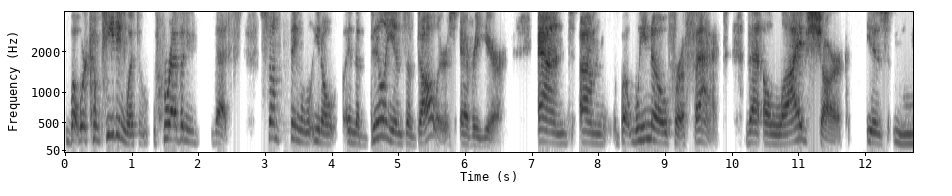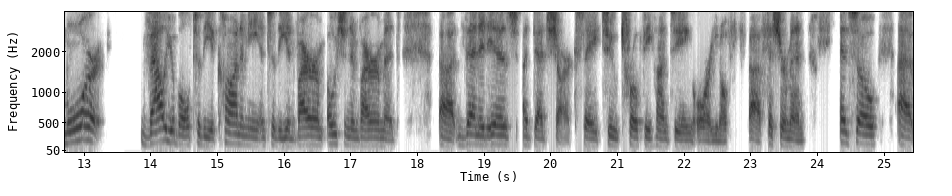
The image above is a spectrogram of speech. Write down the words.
but we're competing with revenue that's something, you know, in the billions of dollars every year. And, um, but we know for a fact that a live shark is more valuable to the economy and to the environment, ocean environment, uh, than it is a dead shark, say to trophy hunting or you know f- uh, fishermen. And so uh,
